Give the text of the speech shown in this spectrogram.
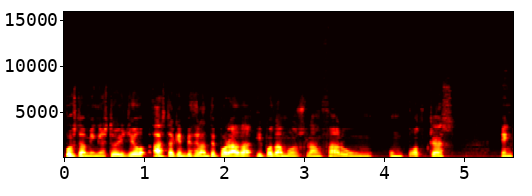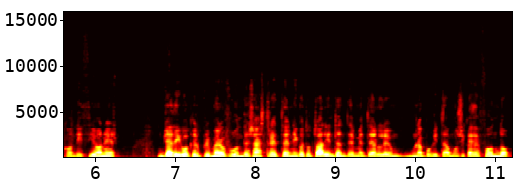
pues también estoy yo hasta que empiece la temporada y podamos lanzar un, un podcast en condiciones. Ya digo que el primero fue un desastre técnico total, intenté meterle una poquita música de fondo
